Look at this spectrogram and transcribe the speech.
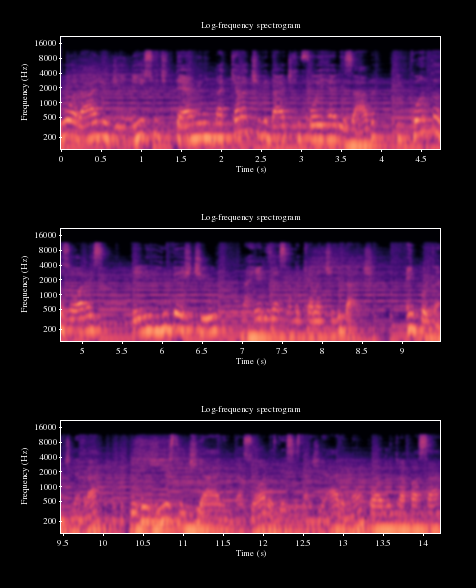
o horário de início e de término daquela atividade que foi realizada e quantas horas ele investiu na realização daquela atividade. É importante lembrar que o registro diário das horas desse estagiário não pode ultrapassar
